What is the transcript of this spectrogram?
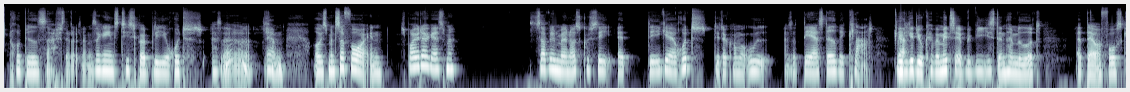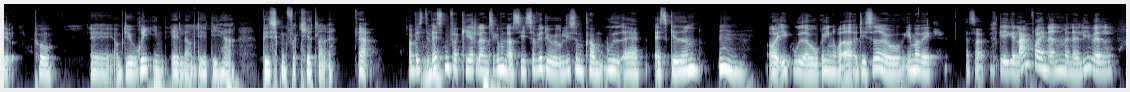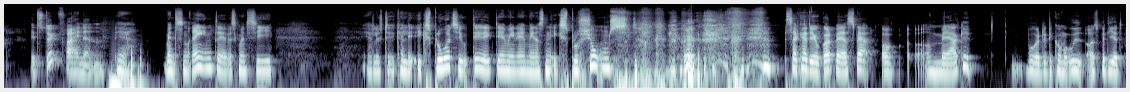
rødbedesaft eller et eller andet, så kan ens tis godt blive rødt. Altså, mm, sådan. Og hvis man så får en sprøjteorgasme, så vil man også kunne se, at det ikke er rødt, det der kommer ud. Altså, det er stadigvæk klart. Ja. Hvilket jo kan være med til at bevise den her med, at, at der var forskel på, øh, om det er urin, eller om det er de her væsken fra kirtlerne. ja. Og hvis det er væsken fra kirtlerne, så kan man også sige, så vil det jo ligesom komme ud af, af skeden, Mm. og ikke ud af urinrøret. Og de sidder jo immer væk. Altså, måske ikke langt fra hinanden, men alligevel et stykke fra hinanden. Ja, men sådan rent, øh, hvad skal man sige, jeg har lyst til at kalde det eksplorativt, det er ikke det, jeg mener, jeg mener sådan eksplosions... så kan det jo godt være svært at, at mærke, hvor det, det kommer ud, også fordi at,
